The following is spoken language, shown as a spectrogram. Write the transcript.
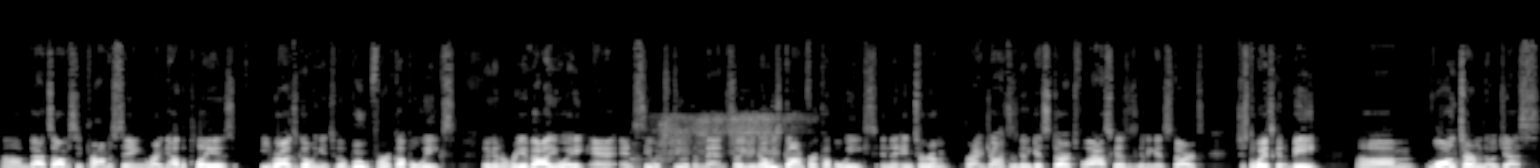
Um, that's obviously promising. Right now, the play is Erod's going into a boot for a couple weeks. They're going to reevaluate and, and, see what to do with him then. So you know he's gone for a couple weeks in the interim. Brian Johnson's going to get starts. Velazquez is going to get starts. Just the way it's going to be. Um, long term, though, Jess,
